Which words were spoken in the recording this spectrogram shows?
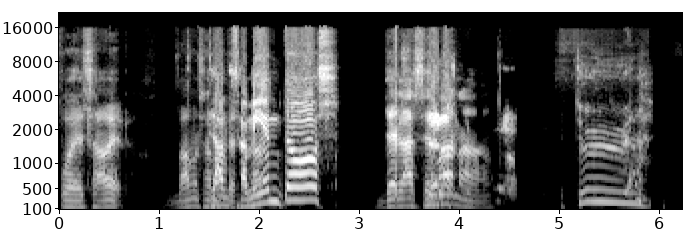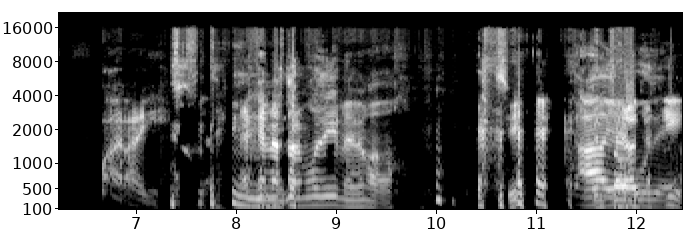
Pues a ver, vamos a. Lanzamientos. de la semana. Ay. Es que no está el Moody y me vengo abajo. Sí. Ay, Entonces, al Moody. sí.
